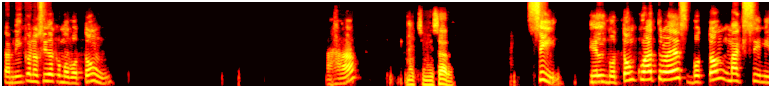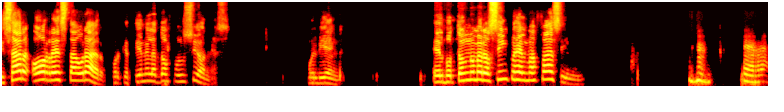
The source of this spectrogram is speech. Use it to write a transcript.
También conocido como botón. Ajá. Maximizar. Sí, el botón 4 es botón maximizar o restaurar, porque tiene las dos funciones. Muy bien. El botón número 5 es el más fácil. Cerrar.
